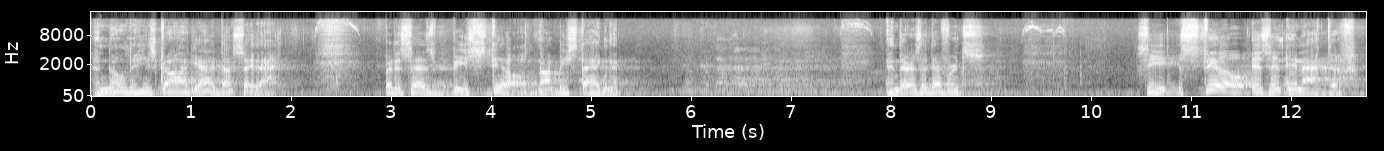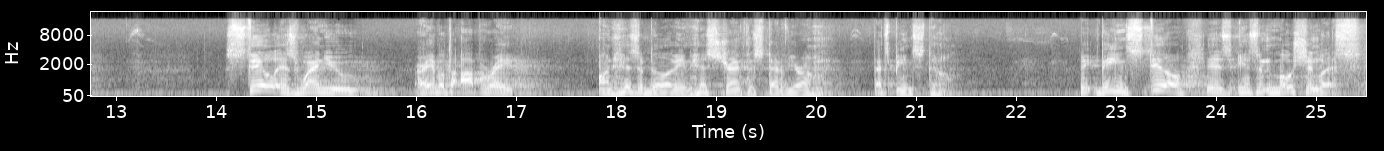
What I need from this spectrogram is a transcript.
and know that He's God? Yeah, it does say that. But it says be still, not be stagnant. And there's a difference. See, still isn't inactive. Still is when you are able to operate on His ability and His strength instead of your own. That's being still. Be- being still is, isn't motionless,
